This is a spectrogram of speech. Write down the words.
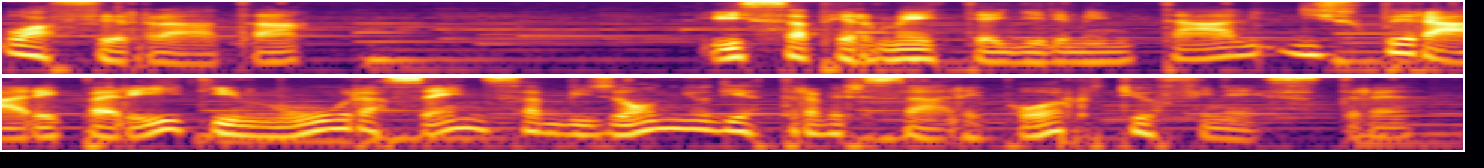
o afferrata. Essa permette agli elementali di superare pareti e mura senza bisogno di attraversare porte o finestre.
